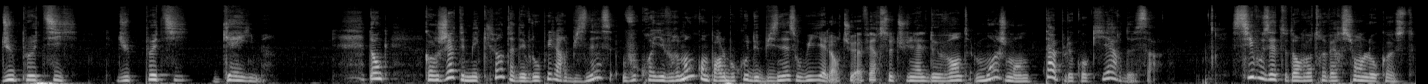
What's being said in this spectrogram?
du petit, du petit game. Donc, quand j'aide mes clientes à développer leur business, vous croyez vraiment qu'on parle beaucoup de business? Oui, alors tu vas faire ce tunnel de vente. Moi, je m'en tape le coquillard de ça. Si vous êtes dans votre version low cost,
